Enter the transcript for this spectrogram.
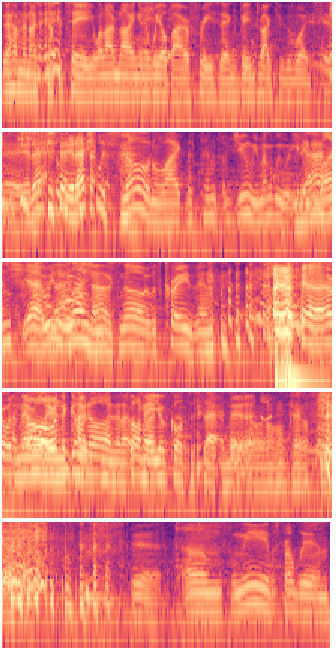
They're having a nice cup of tea while I'm lying in a wheelbarrow, freezing, being dragged through the woods. Yeah, it actually it actually snowed on like the 10th of June. Remember we were eating yeah. lunch? Yeah, we were eating lunch snowed. and snowed. It was crazy. And, yeah, was, and they're all there in the coats, and they're like, "Okay, you're called to set," and they're yeah. "Oh, okay." yeah. Um, for me, it was probably. Um,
